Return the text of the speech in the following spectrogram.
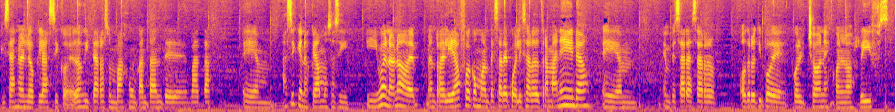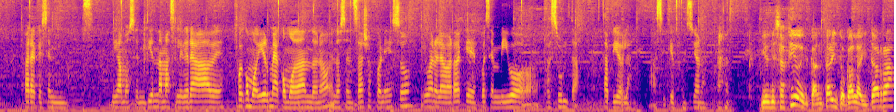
quizás no es lo clásico de dos guitarras, un bajo, un cantante, bata. Em, así que nos quedamos así. Y bueno, no, en realidad fue como empezar a ecualizar de otra manera, em, empezar a hacer otro tipo de colchones con los riffs para que se, digamos, entienda más el grave. Fue como irme acomodando, ¿no? En los ensayos con eso. Y bueno, la verdad que después en vivo resulta, está piola, así que funciona. Y el desafío de cantar y tocar la guitarra,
